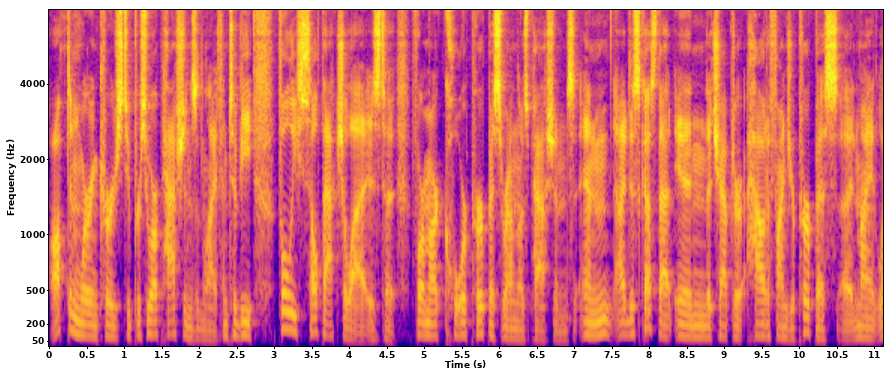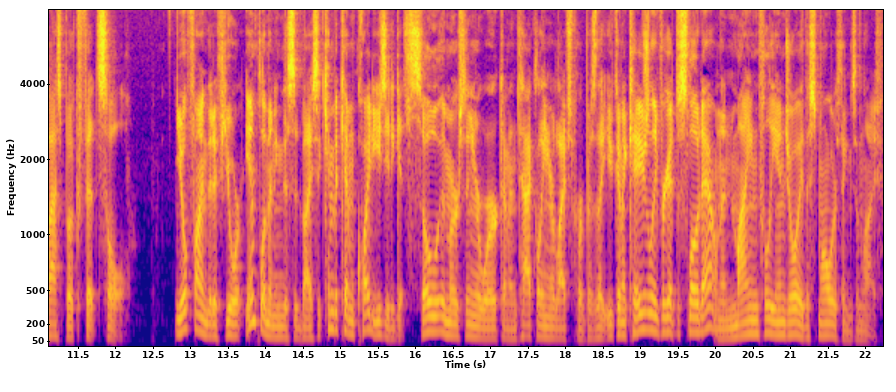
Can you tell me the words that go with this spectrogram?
Often we're encouraged to pursue our passions in life and to be fully self actualized, to form our core purpose around those passions. And I discussed that in the chapter How to Find Your Purpose uh, in my last book, Fit Soul you'll find that if you're implementing this advice, it can become quite easy to get so immersed in your work and in tackling your life's purpose that you can occasionally forget to slow down and mindfully enjoy the smaller things in life.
